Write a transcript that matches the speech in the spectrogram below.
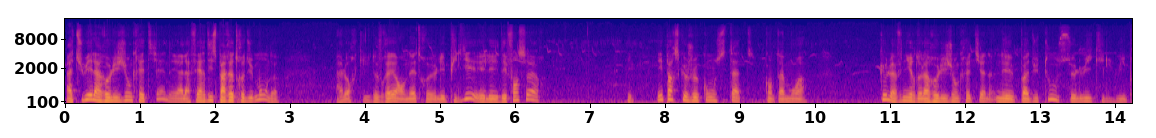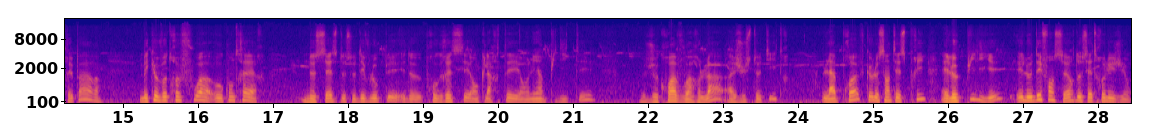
à tuer la religion chrétienne et à la faire disparaître du monde, alors qu'ils devraient en être les piliers et les défenseurs. et parce que je constate, quant à moi, que l'avenir de la religion chrétienne n'est pas du tout celui qu'il lui prépare, mais que votre foi, au contraire, ne cesse de se développer et de progresser en clarté et en limpidité, je crois voir là, à juste titre, la preuve que le Saint-Esprit est le pilier et le défenseur de cette religion,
